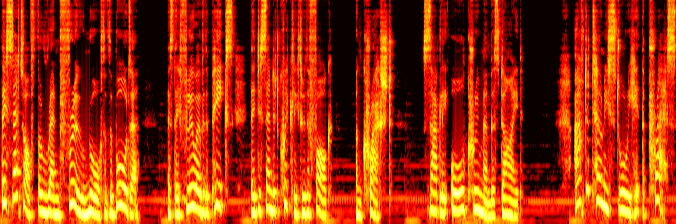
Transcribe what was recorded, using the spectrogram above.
They set off for Renfrew, north of the border. As they flew over the peaks, they descended quickly through the fog and crashed. Sadly, all crew members died. After Tony's story hit the press,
